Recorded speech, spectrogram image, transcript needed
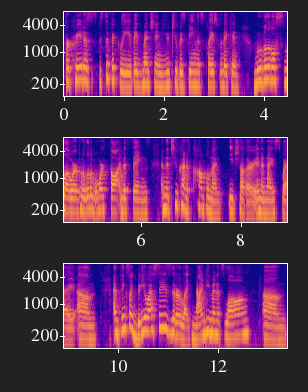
for creators specifically, they've mentioned YouTube as being this place where they can move a little slower, put a little bit more thought into things, and the two kind of complement each other in a nice way. Um, and things like video essays that are like 90 minutes long, um,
